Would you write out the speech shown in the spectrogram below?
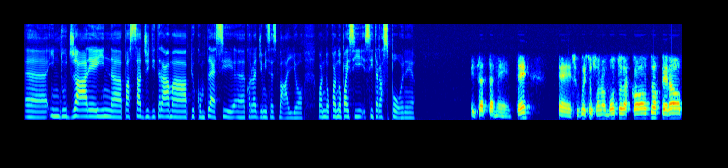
eh, indugiare in passaggi di trama più complessi, eh, correggimi se sbaglio, quando, quando poi si, si traspone. Esattamente, eh, su questo sono molto d'accordo, però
